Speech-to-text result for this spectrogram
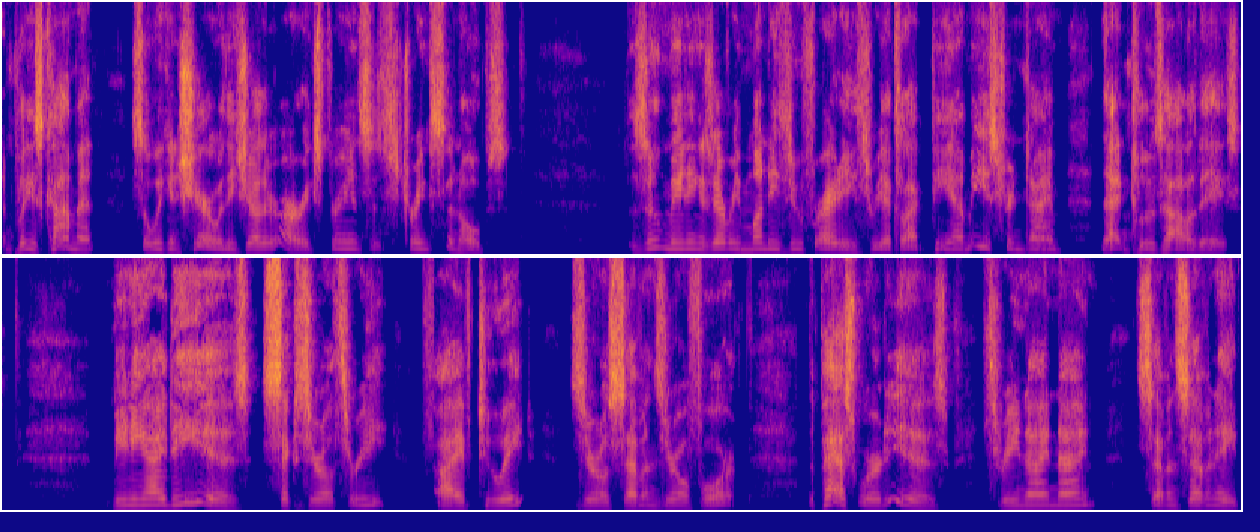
And please comment so we can share with each other our experiences, strengths, and hopes. The Zoom meeting is every Monday through Friday, 3 o'clock p.m. Eastern Time. That includes holidays. Meeting ID is 603 528 0704. The password is 399 778.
